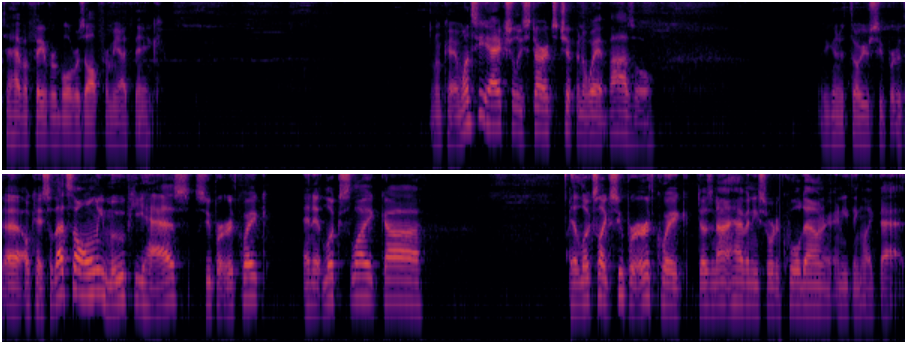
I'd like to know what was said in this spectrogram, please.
to have a favorable result for me, I think. Okay, once he actually starts chipping away at Basil, are you gonna throw your super? Earth- uh, okay, so that's the only move he has, super earthquake, and it looks like uh, it looks like super earthquake does not have any sort of cooldown or anything like that.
